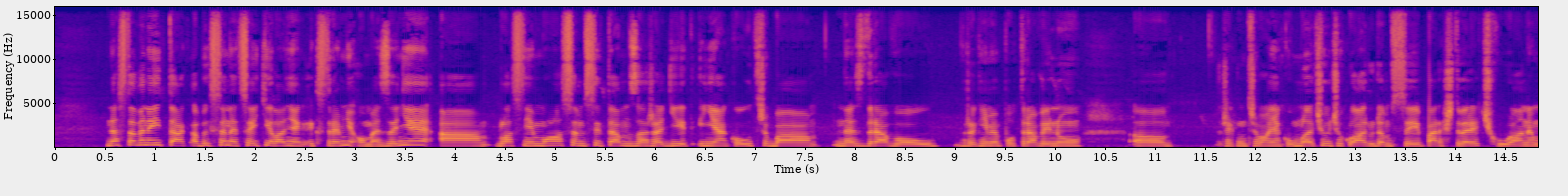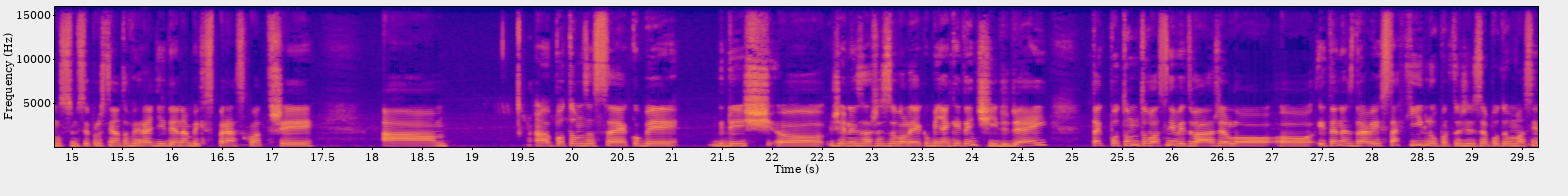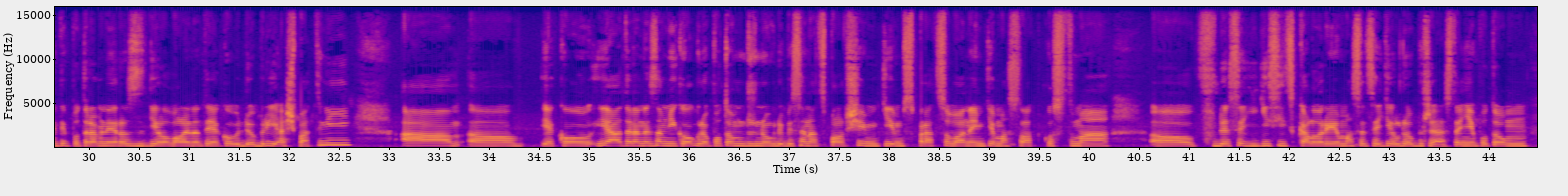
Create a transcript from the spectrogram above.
nastavený tak, abych se necítila nějak extrémně omezeně a vlastně mohla jsem si tam zařadit i nějakou třeba nezdravou, řekněme, potravinu, uh, řeknu třeba nějakou mléčou čokoládu, dám si pár čtverečků, ale nemusím si prostě na to vyhradit den, abych spráskla tři. A, a potom zase jakoby když uh, ženy zařazovaly jakoby nějaký ten cheat day, tak potom to vlastně vytvářelo i ten nezdravý vztah k jídlu, protože se potom vlastně ty potraviny rozdělovaly na ty jako dobrý a špatný a jako já teda neznám nikoho, kdo potom dnu, kdyby se nadspal vším tím zpracovaným těma sladkostma v 10 tisíc kaloriemi se cítil dobře. Stejně potom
